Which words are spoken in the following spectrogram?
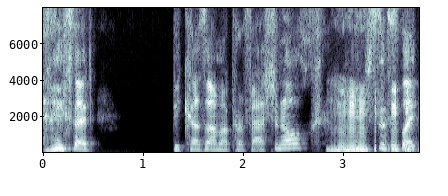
And he said, because I'm a professional. He's just like,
